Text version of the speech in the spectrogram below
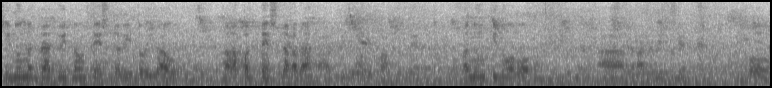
Sino nag-graduate ng TESDA rito? Ikaw? Nakapag-TESDA ka na? Anong kinuha mo? Oo.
